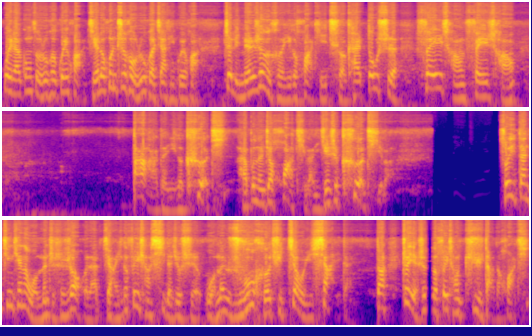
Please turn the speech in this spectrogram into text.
未来工作如何规划，结了婚之后如何家庭规划，这里面任何一个话题扯开都是非常非常大的一个课题，还不能叫话题了，已经是课题了。所以，但今天呢，我们只是绕回来讲一个非常细的，就是我们如何去教育下一代。当然，这也是个非常巨大的话题，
